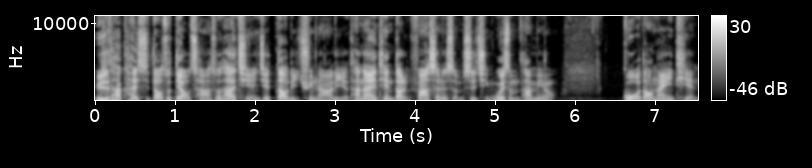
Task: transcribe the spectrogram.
于是他开始到处调查，说他的情人节到底去哪里了？他那一天到底发生了什么事情？为什么他没有过到那一天？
